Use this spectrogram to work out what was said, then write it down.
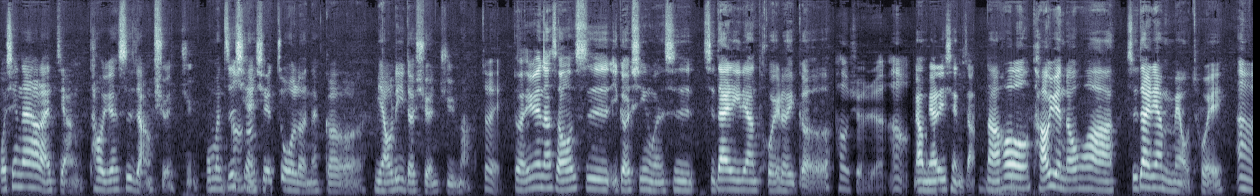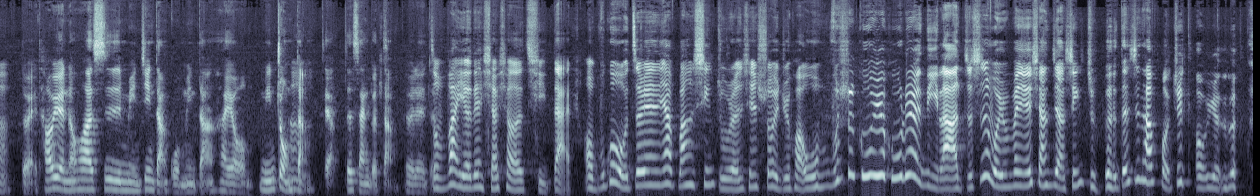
我现在要来讲桃园市长选举。我们之前先做了那个苗栗的选举嘛，对，对，因为那时候是一个新闻，是时代力量推了一个候选人，嗯苗苗栗县长，然后桃园的话，时代力量没有推。嗯，对，桃园的话是民进党、国民党还有民众党、嗯这样这三个党。对对对，怎么办？有点小小的期待哦。不过我这边要帮新主人先说一句话，我不是故意忽略你啦，只是我原本也想讲新主人，但是他跑去桃园了。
